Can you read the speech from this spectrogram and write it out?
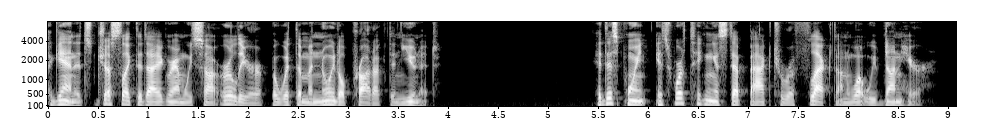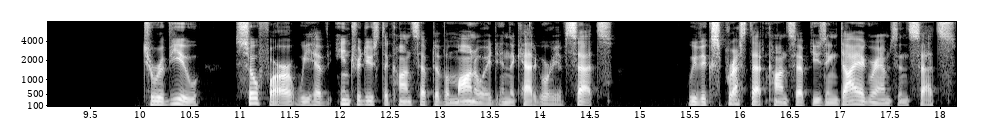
Again, it's just like the diagram we saw earlier, but with the monoidal product and unit. At this point, it's worth taking a step back to reflect on what we've done here. To review, so far we have introduced the concept of a monoid in the category of sets. We've expressed that concept using diagrams in sets,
